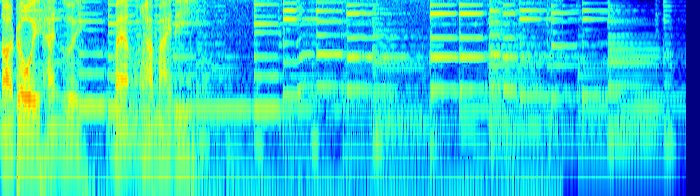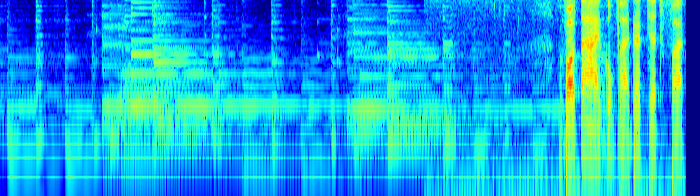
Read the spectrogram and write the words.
Nói rồi hai người mang hoa mai đi. Võ Tài cũng phải rất chật vật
